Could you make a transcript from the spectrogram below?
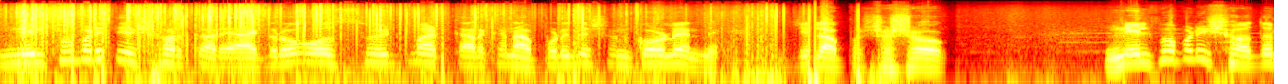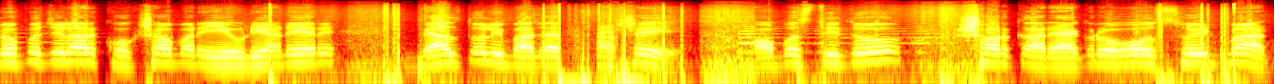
নীলফামারীতে সরকার অ্যাগ্রো ও সুইটমার্ট কারখানা পরিদর্শন করলেন জেলা প্রশাসক। নীলফামারী সদর উপজেলার কোকসাবাড়ি ইউনিয়নের বেলতলি বাজার পাশে অবস্থিত সরকার অ্যাগ্রো ও সুইটমার্ট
